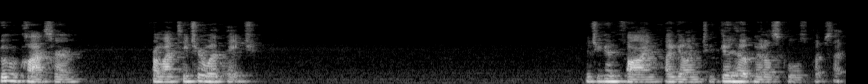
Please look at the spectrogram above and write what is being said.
Google Classroom from my teacher webpage. That you can find by going to Good Hope Middle School's website.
